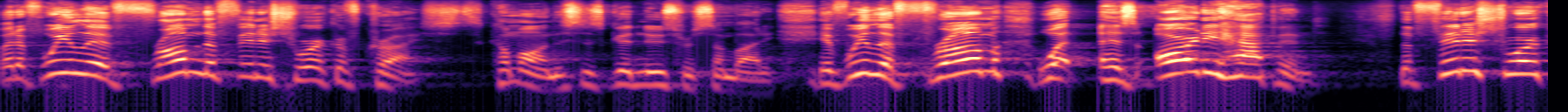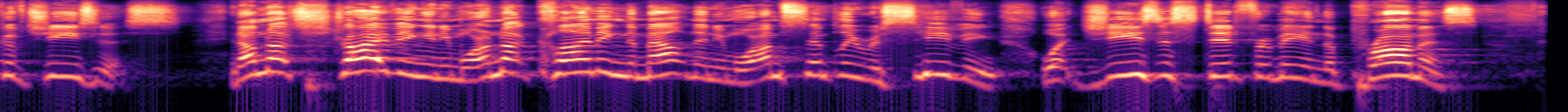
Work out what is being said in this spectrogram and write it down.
But if we live from the finished work of Christ, come on, this is good news for somebody. If we live from what has already happened, the finished work of Jesus, and I'm not striving anymore. I'm not climbing the mountain anymore. I'm simply receiving what Jesus did for me and the promise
